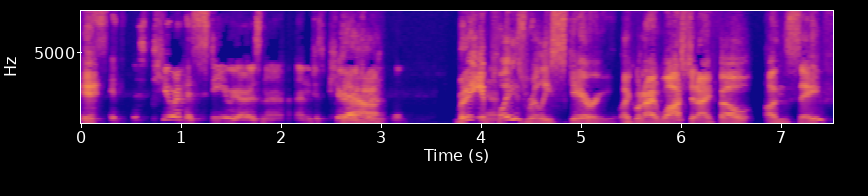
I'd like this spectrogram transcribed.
It, It's, it's just pure hysteria, isn't it? And just pure Yeah. adrenaline. but it, it Yeah. plays really scary. Like when I watched it, I felt unsafe,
